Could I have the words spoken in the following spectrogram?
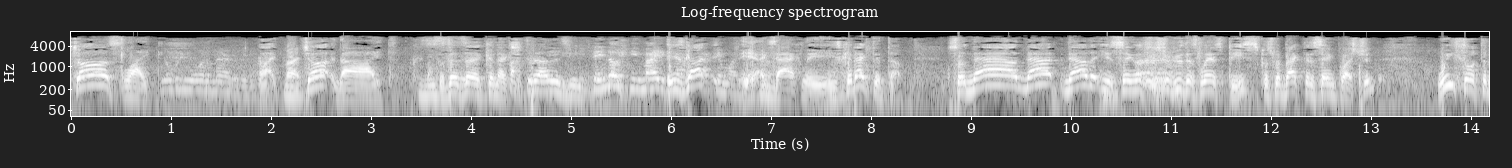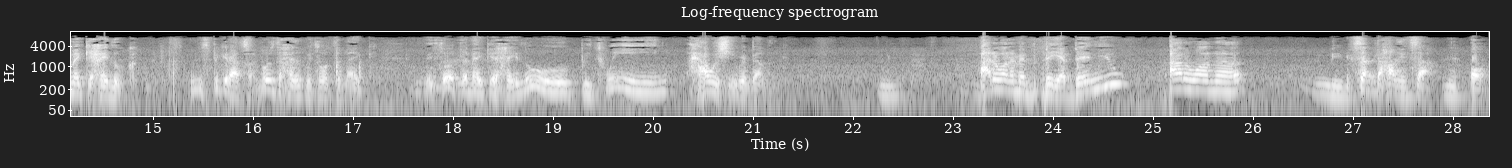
just like, Nobody want to marry the guy. right, Right. Ju- right. Because there's a connection. They know he might. He's got, yeah, exactly. He's connected to. So now, now, now that you're saying, let's just review this last piece because we're back to the same question. We thought to make a haluk. Let me speak it outside. What was the haluk we thought to make? We thought to make a haluk between how is she rebelling? I don't want to be a bin you. I don't want to accept the halitza. Oh,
